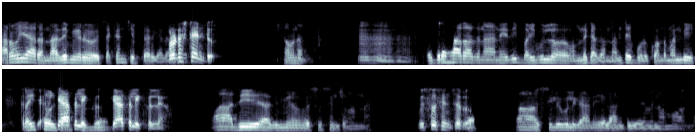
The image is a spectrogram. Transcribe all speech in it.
అరవై ఆరు అన్న అదే మీరు సెకండ్ చెప్పారు కదా. ప్రొటెస్టెంట్. అవునన్న. విగ్రహారాధన అనేది బైబిల్లో ఉంది కదన్న అంటే ఇప్పుడు కొంతమంది క్రైస్తవులు క్యాథలిక్ అది అది మేము విశ్వసించం అన్న. విశ్వసించరు. సిలువులు కానీ ఇలాంటివి ఏమి నమ్మం అన్న.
